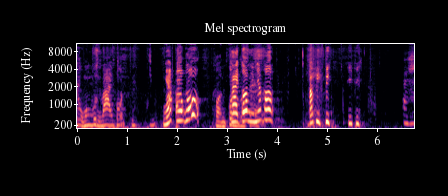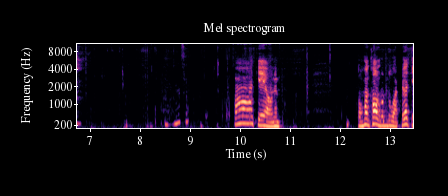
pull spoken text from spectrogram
ลูกมึงวุ่นวายโพดยับออกลูกก่อนถ่ายกล้องนี่ยับออกเอาพี่พี่พี่พี่ป้าแจวเนี่ย ของห้องท่องดวดๆเด้อแจ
